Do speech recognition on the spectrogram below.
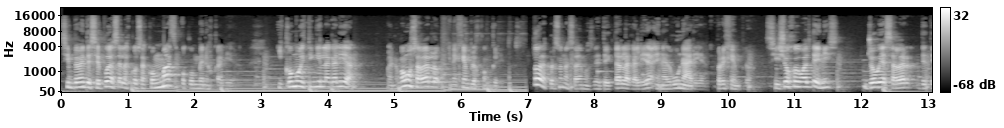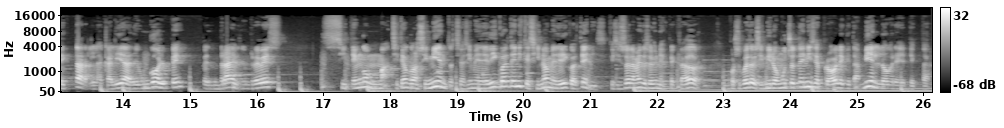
Simplemente se puede hacer las cosas con más o con menos calidad. ¿Y cómo distinguir la calidad? Bueno, vamos a verlo en ejemplos concretos. Todas las personas sabemos detectar la calidad en algún área. Por ejemplo, si yo juego al tenis, yo voy a saber detectar la calidad de un golpe, de un drive, de un revés, si tengo, si tengo conocimiento, si así me dedico al tenis, que si no me dedico al tenis, que si solamente soy un espectador. Por supuesto que si miro mucho tenis es probable que también logre detectar.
